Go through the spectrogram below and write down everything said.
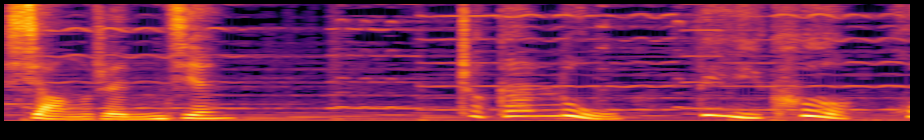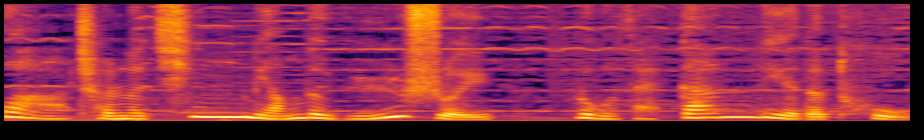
向人间。这甘露立刻化成了清凉的雨水，落在干裂的土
